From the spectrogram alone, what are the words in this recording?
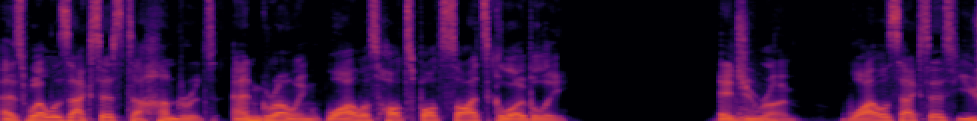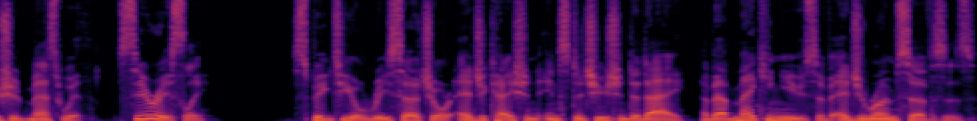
as well as access to hundreds and growing wireless hotspot sites globally. EduRoam, wireless access you should mess with. Seriously. Speak to your research or education institution today about making use of EduRoam services.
